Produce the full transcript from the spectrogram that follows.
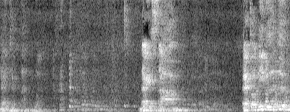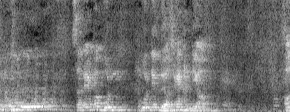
ได้จากอันวะได้สามแต่ตอนนี้เหลือหนึ่งโอ้โหแสดงว่าบุญบุญยังเหลือแค่อันเดียวอ๋อ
